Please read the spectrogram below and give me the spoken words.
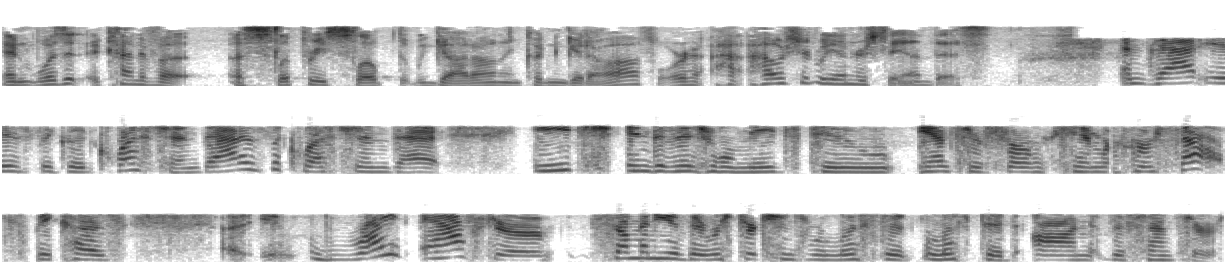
and was it a kind of a, a slippery slope that we got on and couldn't get off, or how, how should we understand this? And that is the good question. That is the question that each individual needs to answer for him or herself, because uh, right after so many of the restrictions were listed lifted on the censors,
